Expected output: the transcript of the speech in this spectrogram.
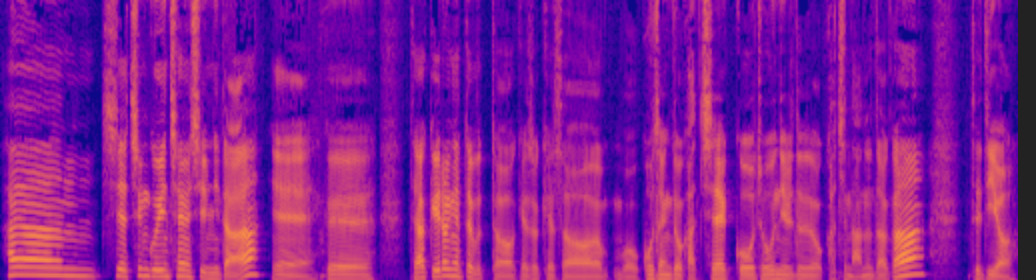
하연 씨의 친구인 채연 씨입니다. 예, 그, 대학교 1학년 때부터 계속해서 뭐 고생도 같이 했고 좋은 일도 같이 나누다가 드디어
